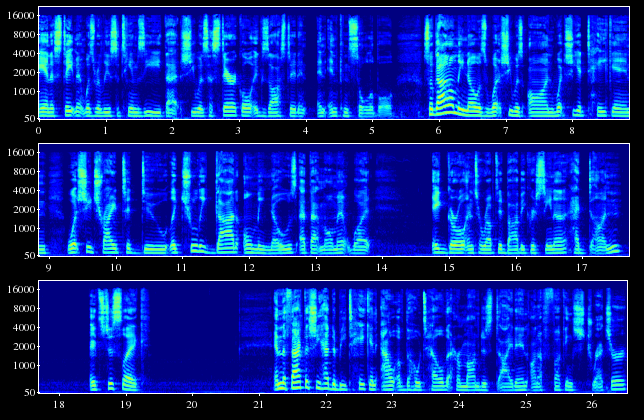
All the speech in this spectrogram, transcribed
and a statement was released to TMZ that she was hysterical, exhausted, and, and, inconsolable. So God only knows what she was on, what she had taken, what she tried to do. Like, truly, God only knows at that moment what a girl interrupted Bobbi Kristina had done. It's just like. And the fact that she had to be taken out of the hotel that her mom just died in on a fucking stretcher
